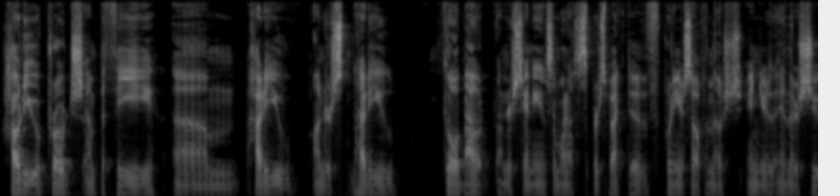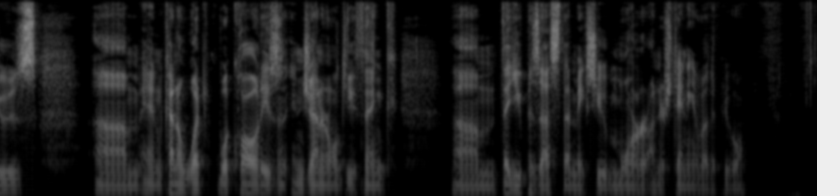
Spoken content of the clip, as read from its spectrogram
how do you approach empathy? Um, how do you understand? How do you go about understanding someone else's perspective, putting yourself in those sh- in your in their shoes, um, and kind of what what qualities in general do you think um, that you possess that makes you more understanding of other people?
